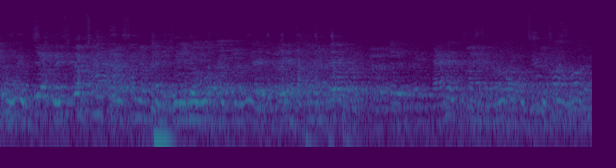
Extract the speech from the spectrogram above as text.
Oh, wait, it's, it's completely the same thing, JD Wolford from there. I don't think it's, it's not live.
